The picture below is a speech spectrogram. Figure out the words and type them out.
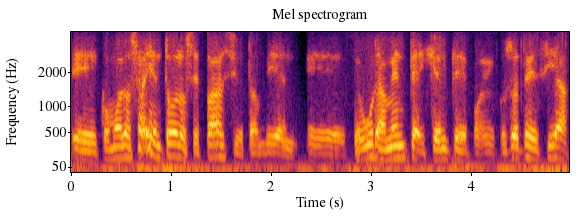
eh, como los hay en todos los espacios también. Eh, seguramente hay gente, porque yo te decía,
